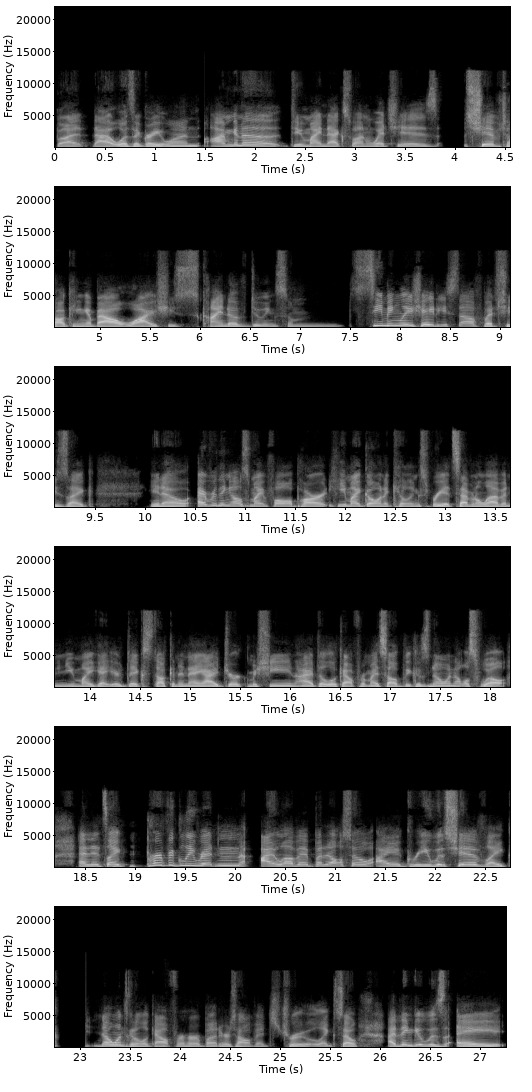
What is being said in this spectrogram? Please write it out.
But that was a great one. I'm gonna do my next one, which is Shiv talking about why she's kind of doing some seemingly shady stuff, but she's like, you know, everything else might fall apart. He might go on a killing spree at 7 Eleven and you might get your dick stuck in an AI jerk machine. I have to look out for myself because no one else will. And it's like perfectly written. I love it. But also, I agree with Shiv. Like, no one's going to look out for her but herself. It's true. Like, so I think it was a,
